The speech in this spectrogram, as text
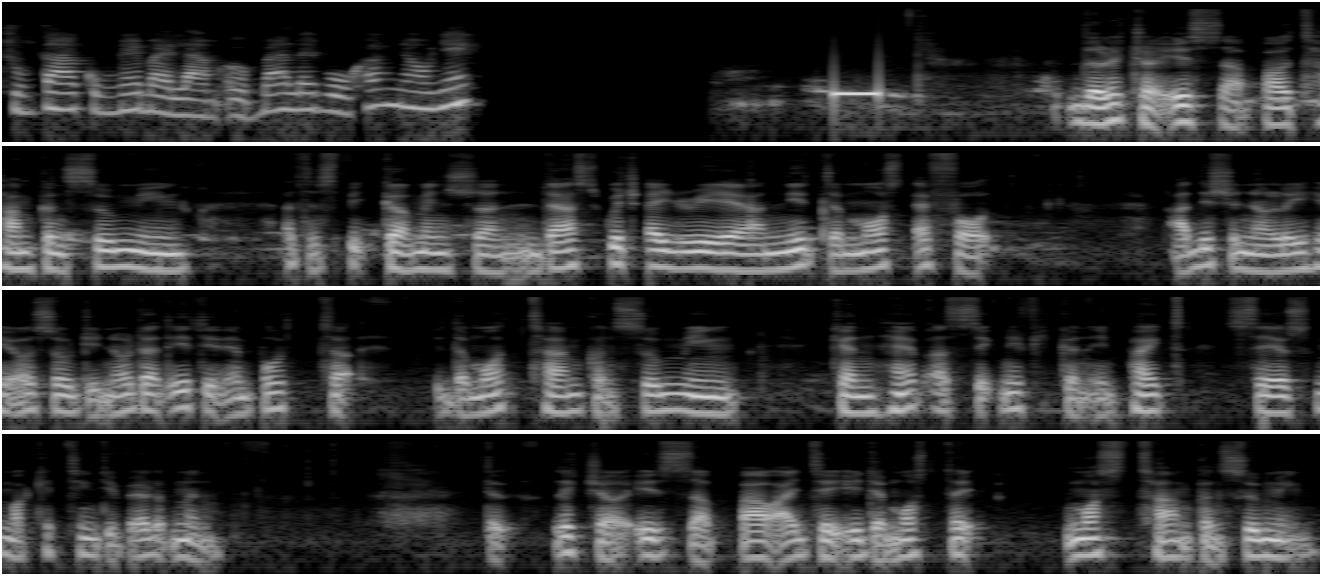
Chúng ta cùng nghe bài làm ở ba level khác nhau nhé. The lecture is about time consuming. As the speaker mentioned, that's which area needs the most effort. Additionally, he also denoted that it is important the more time consuming can have a significant impact sales marketing development. The lecture is about IT is the most, most time consuming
